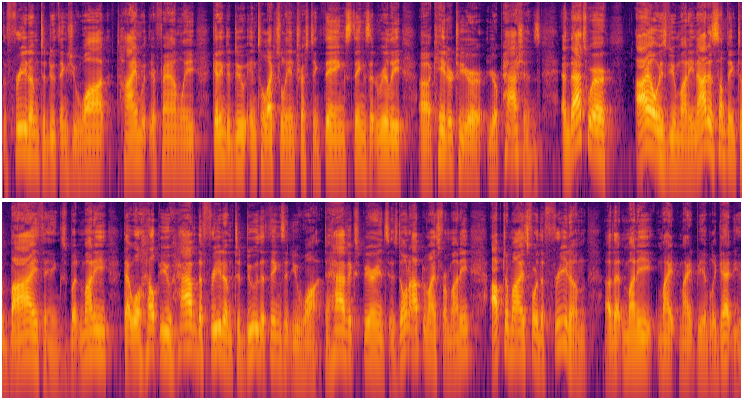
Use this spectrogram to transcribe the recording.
the freedom to do things you want, time with your family, getting to do intellectually interesting things, things that really uh, cater to your, your passions. And that's where I always view money not as something to buy things, but money that will help you have the freedom to do the things that you want, to have experiences. Don't optimize for money, optimize for the freedom uh, that money might, might be able to get you.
